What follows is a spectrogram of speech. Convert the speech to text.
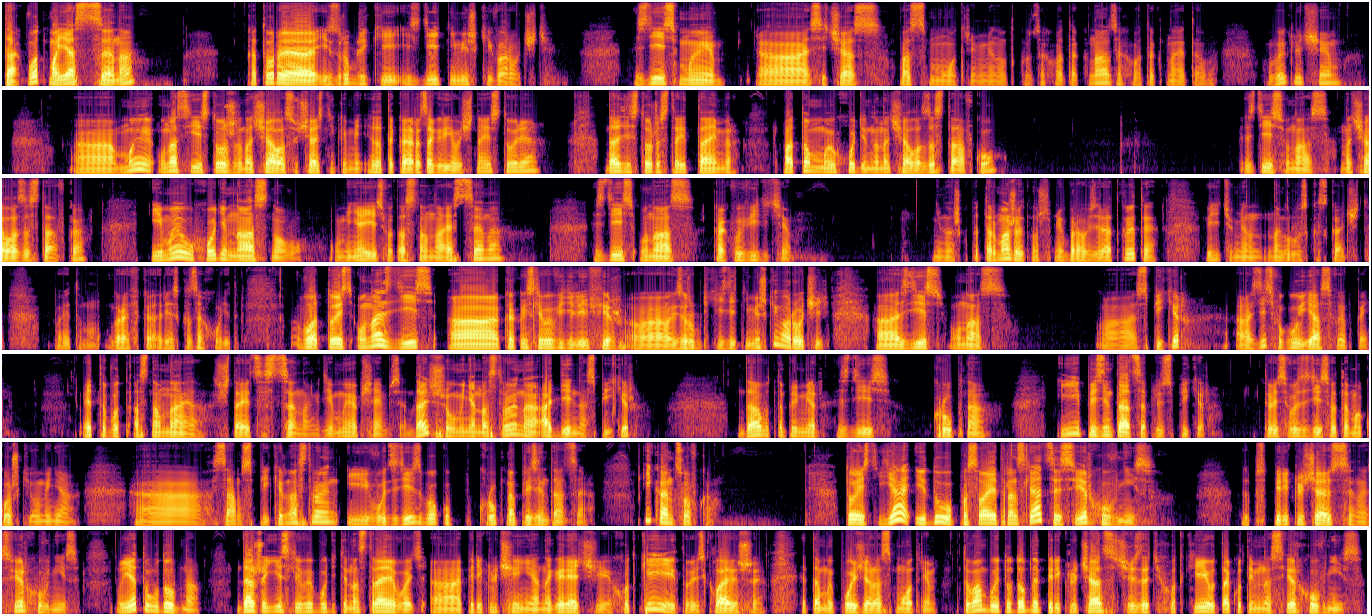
Так, вот моя сцена, которая из рубрики «Из не мешки ворочать». Здесь мы а, сейчас посмотрим минутку захват окна. Захват окна этого выключим. А, мы, у нас есть тоже начало с участниками. Это такая разогревочная история. Да, здесь тоже стоит таймер. Потом мы уходим на начало заставку. Здесь у нас начало заставка. И мы уходим на основу. У меня есть вот основная сцена. Здесь у нас, как вы видите, немножко подтормаживает, потому что у меня браузеры открыты. Видите, у меня нагрузка скачет. поэтому графика резко заходит. Вот, то есть у нас здесь, а, как если вы видели эфир а, из рубрики «Ездить не мешки ворочать», а, здесь у нас спикер, а здесь в углу я с вебкой. Это вот основная, считается, сцена, где мы общаемся. Дальше у меня настроена отдельно спикер. Да, вот, например, здесь крупно. И презентация плюс спикер. То есть вот здесь в этом окошке у меня а, сам спикер настроен, и вот здесь сбоку крупная презентация. И концовка. То есть я иду по своей трансляции сверху вниз. Переключаю сцены сверху вниз. И это удобно. Даже если вы будете настраивать а, переключение на горячие хоткеи, то есть клавиши, это мы позже рассмотрим, то вам будет удобно переключаться через эти хоткеи вот так вот именно сверху вниз.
